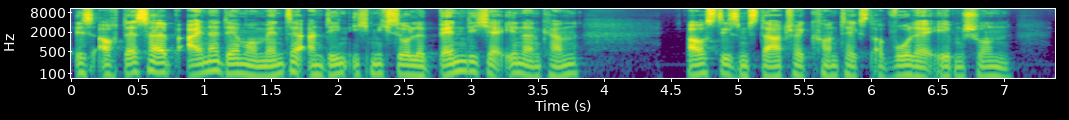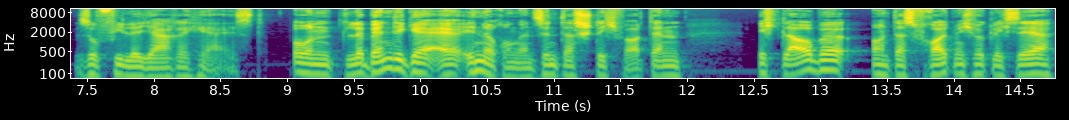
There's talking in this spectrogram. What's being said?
ist auch deshalb einer der Momente, an den ich mich so lebendig erinnern kann, aus diesem Star Trek-Kontext, obwohl er eben schon so viele Jahre her ist. Und lebendige Erinnerungen sind das Stichwort, denn ich glaube, und das freut mich wirklich sehr,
